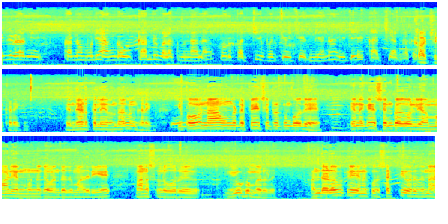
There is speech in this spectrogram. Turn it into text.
இதுல நீ கண்ணை மூடி அங்க உட்கார்ந்து விளக்கு முன்னால ஒரு பச்சையை பற்றி வச்சிருந்தேன்னா இதே காட்சி அங்க. காட்சி கிடைக்கும். எந்த இடத்துல இருந்தாலும் கிடைக்கும். இப்போ நான் உங்ககிட்ட பேசிட்டு இருக்கும்போது எனக்கே செண்பகவல்லி அம்மாள் என் முன்னுக்கு வந்தது மாதிரியே மனசுல ஒரு யூகம் வருது. அந்த அளவுக்கு எனக்கு ஒரு சக்தி வருதுன்னா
